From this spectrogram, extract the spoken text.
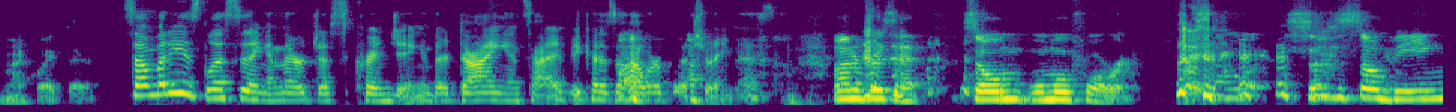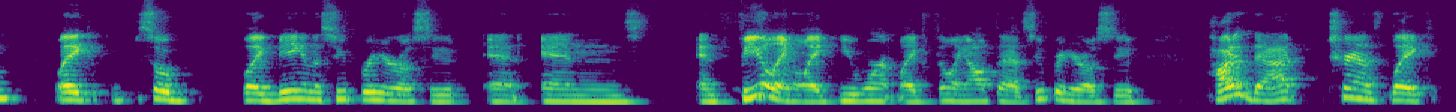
not quite there. Somebody is listening and they're just cringing and they're dying inside because of how we're butchering this. 100%. so we'll move forward. So, so so being like so like being in the superhero suit and and and feeling like you weren't like filling out that superhero suit how did that trans like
